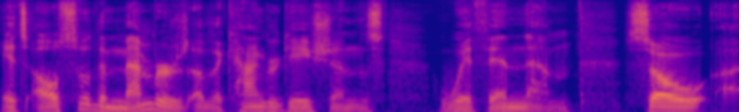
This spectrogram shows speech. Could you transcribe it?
it's also the members of the congregations within them. So, uh,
